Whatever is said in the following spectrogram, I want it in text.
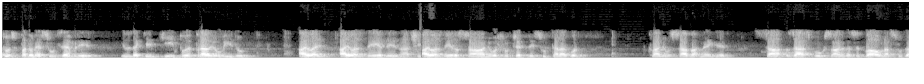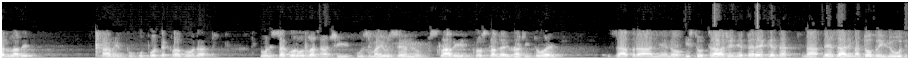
se pa donesu zemlje ili neke im kipove pravi u vidu ajva, ajva dede, znači ajva dedo sanju, ošao četiri sutara god klanjao sabah negdje sa, zaspog sanju da se dva ovna sudarila kamen puku potekla voda oni sad gore odlaze, znači uzimaju zemlju, slavi, proslavljaju, znači to je zabranjeno. Isto traženje bereketa na mezarima dobri ljudi.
